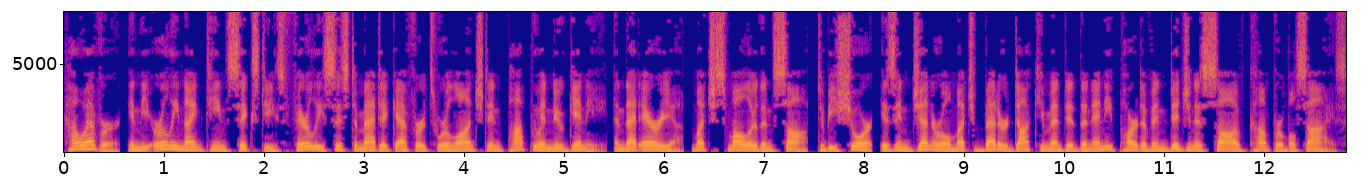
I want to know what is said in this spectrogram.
However, in the early 1960s fairly systematic efforts were launched in Papua New Guinea, and that area, much smaller than SA, to be sure, is in general much better documented than any part of indigenous SA of comparable size.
